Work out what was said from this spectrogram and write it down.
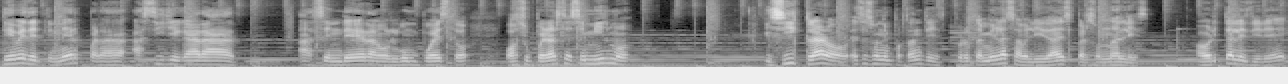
debe de tener para así llegar a ascender a algún puesto o a superarse a sí mismo. Y sí, claro, esas son importantes, pero también las habilidades personales. Ahorita les diré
